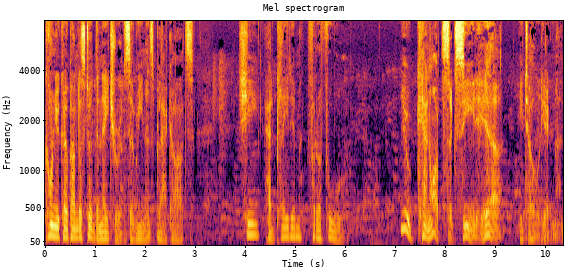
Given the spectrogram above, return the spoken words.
Cornucope understood the nature of Zarina's black arts. She had played him for a fool. You cannot succeed here, he told Yeggman.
